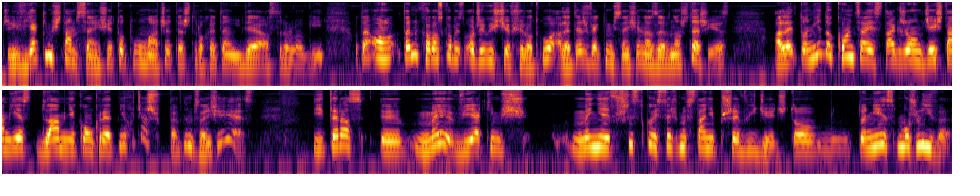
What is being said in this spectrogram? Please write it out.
Czyli w jakimś tam sensie to tłumaczy też trochę tę ideę astrologii. Ten, on, ten horoskop jest oczywiście w środku, ale też w jakimś sensie na zewnątrz też jest. Ale to nie do końca jest tak, że on gdzieś tam jest dla mnie konkretnie, chociaż w pewnym sensie jest. I teraz y, my w jakimś. My nie wszystko jesteśmy w stanie przewidzieć. To, to nie jest możliwe.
